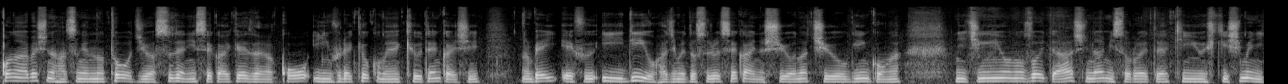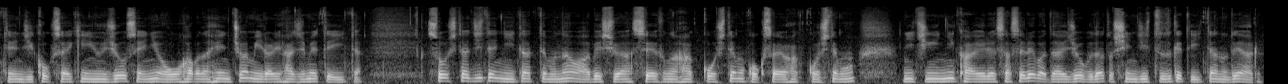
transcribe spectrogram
この安倍氏の発言の当時はすでに世界経済が高インフレ局面へ急展開し、米 FED をはじめとする世界の主要な中央銀行が日銀を除いて足並み揃えて金融引き締めに転じ国際金融情勢には大幅な変調が見られ始めていた。そうした時点に至ってもなお安倍氏は政府が発行しても国債を発行しても日銀に買い入れさせれば大丈夫だと信じ続けていたのである。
